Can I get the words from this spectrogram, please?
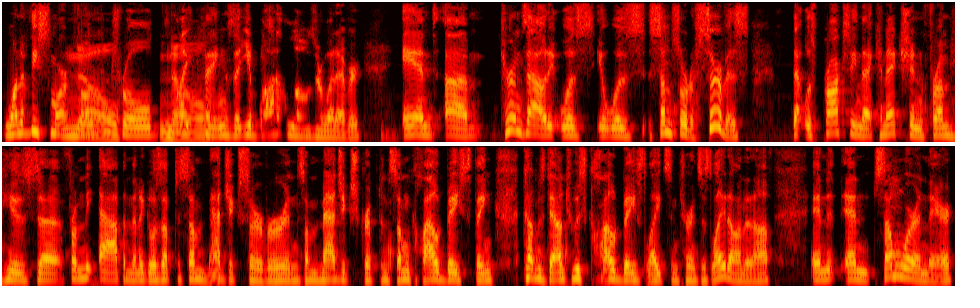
one of these smartphone No. controlled No. light things that you bought at Lowe's or whatever. And um, turns out it was it was some sort of service that was proxying that connection from his uh, from the app, and then it goes up to some magic server and some magic script and some cloud based thing comes down to his cloud based lights and turns his light on and off. And and somewhere in there,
